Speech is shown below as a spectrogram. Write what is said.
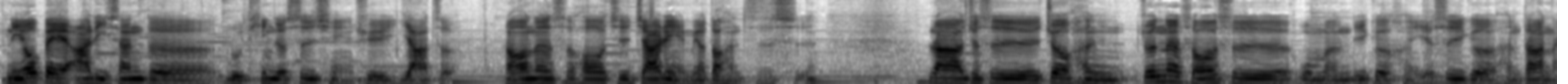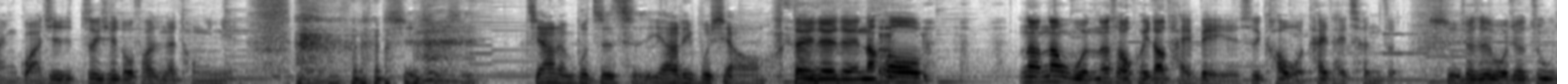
你又被阿里山的 routine 的事情去压着。然后那时候其实家人也没有到很支持。那就是就很就那时候是我们一个很也是一个很大的难关。其实这些都发生在同一年。是是是，家人不支持，压力不小哦。对对对，然后那那我那时候回到台北也是靠我太太撑着，是就是我就住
